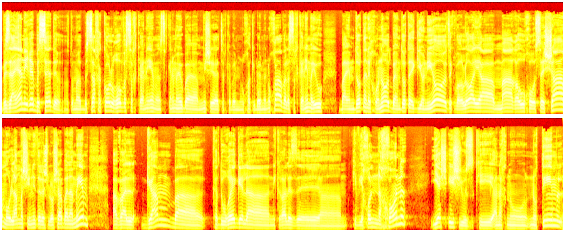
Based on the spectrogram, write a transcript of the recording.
וזה היה נראה בסדר, זאת אומרת בסך הכל רוב השחקנים, השחקנים היו, ב... מי שהיה צריך לקבל מנוחה קיבל מנוחה, אבל השחקנים היו בעמדות הנכונות, בעמדות ההגיוניות, זה כבר לא היה מה ראוכו עושה שם, או למה שינית לשלושה בלמים, אבל גם בכדורגל, ה... נקרא לזה, ה... כביכול נכון, יש אישיוז, כי אנחנו נוטים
